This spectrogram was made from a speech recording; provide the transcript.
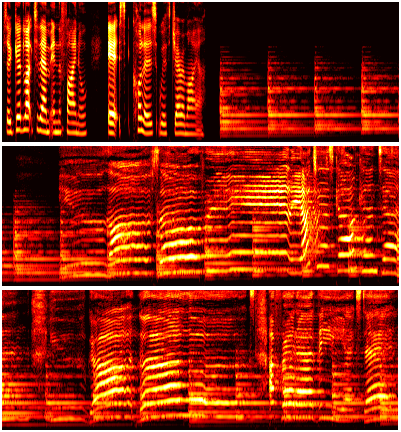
so good luck to them in the final. It's Collars with Jeremiah. Just can't contend. You've got the looks, I fret at the extent.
